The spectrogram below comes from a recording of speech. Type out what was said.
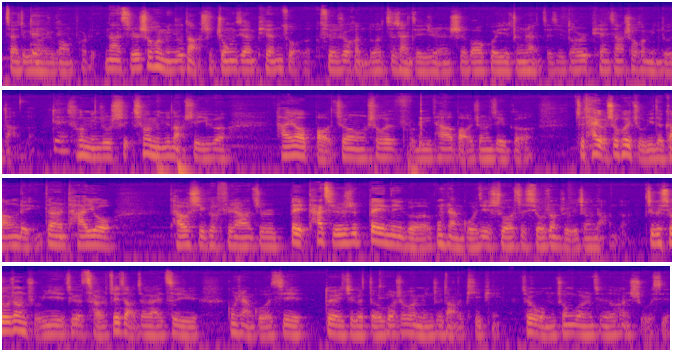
在这个对政治光谱里，那其实社会民主党是中间偏左的，所以说很多资产阶级人士，包括一些中产阶级，都是偏向社会民主党的。对社会民主是社会民主党是一个，他要保证社会福利，他要保证这个，就他有社会主义的纲领，但是他又，它又是一个非常就是被它其实是被那个共产国际说是修正主义政党的。这个修正主义这个词儿最早就来自于共产国际对这个德国社会民主党的批评，就是我们中国人其实都很熟悉。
